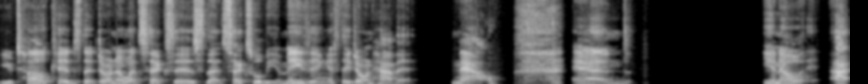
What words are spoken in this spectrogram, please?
you tell kids that don't know what sex is that sex will be amazing if they don't have it now. And you know, I,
